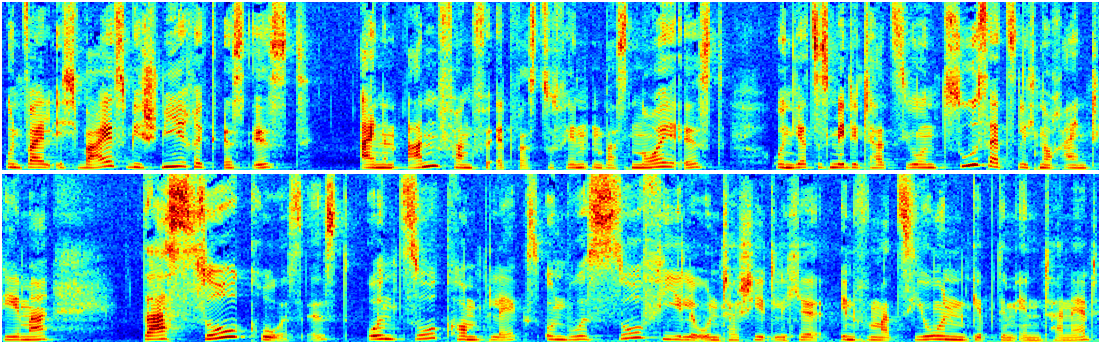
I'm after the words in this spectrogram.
Und weil ich weiß, wie schwierig es ist, einen Anfang für etwas zu finden, was neu ist, und jetzt ist Meditation zusätzlich noch ein Thema, das so groß ist und so komplex und wo es so viele unterschiedliche Informationen gibt im Internet,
